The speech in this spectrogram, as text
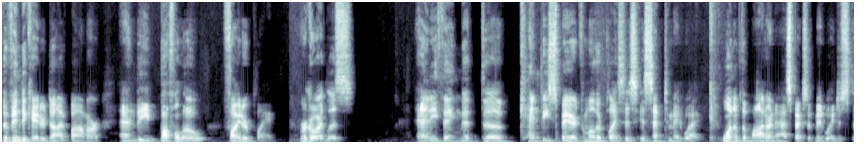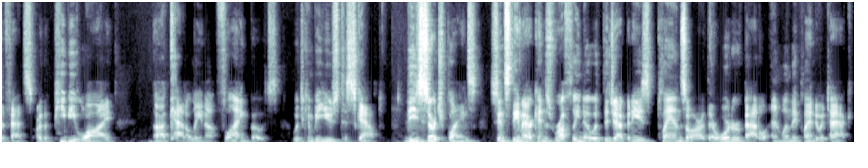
the Vindicator dive bomber and the Buffalo fighter plane. Regardless, anything that uh, can be spared from other places is sent to Midway. One of the modern aspects of Midway's defense are the PBY uh, Catalina flying boats, which can be used to scout. These search planes, since the Americans roughly know what the Japanese plans are, their order of battle, and when they plan to attack,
